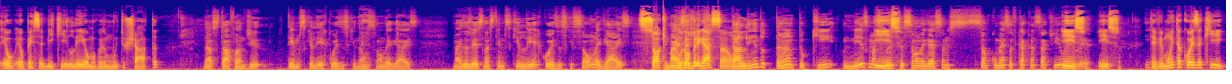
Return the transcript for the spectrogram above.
eu, eu percebi que ler é uma coisa muito chata. Não, você estava falando de temos que ler coisas que não são legais. Mas às vezes nós temos que ler coisas que são legais. Só que mas por a gente obrigação. Tá lendo tanto que mesmo as coisas Isso. que são legais são, são, começam a ficar cansativas Isso, de ler. isso. Teve muita coisa que.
